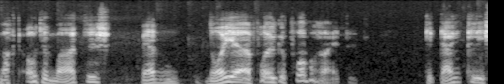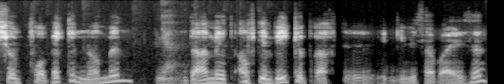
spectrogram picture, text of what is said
macht automatisch, werden neue Erfolge vorbereitet. Gedanklich schon vorweggenommen ja. und damit auf den Weg gebracht äh, in gewisser Weise.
